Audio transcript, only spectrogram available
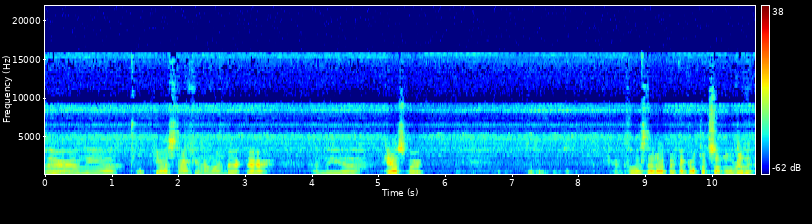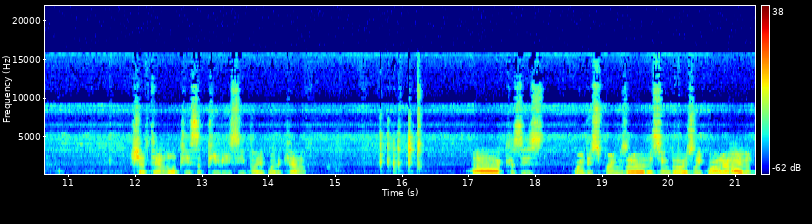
there on the uh, gas tank, and then one back there on the uh, gas part. And close that up. I think I'll put something over the shift handle, a piece of PVC pipe with a cap. Uh, because these, where these springs are, they seem to always leak water. I haven't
